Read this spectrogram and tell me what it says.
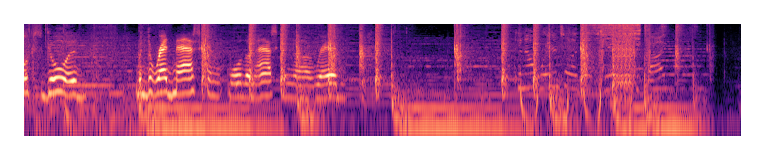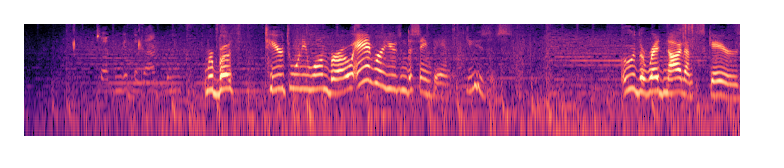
Looks good with the red mask and well, the mask and the red. Can I wait until I get tier 25? So I can get the backbone? We're both tier 21, bro, and we're using the same band. Jesus. Ooh, the red knight. I'm scared.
